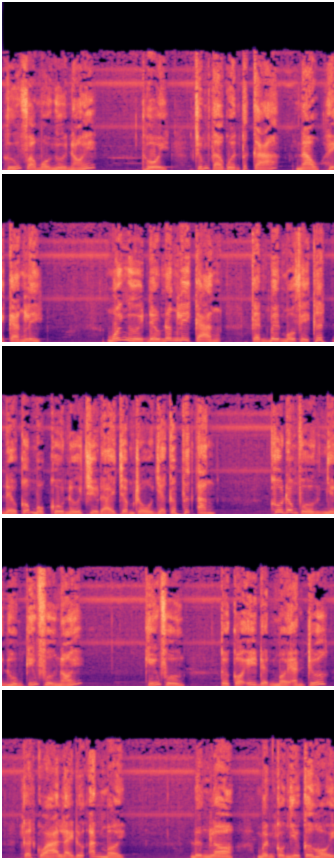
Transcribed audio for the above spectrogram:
Hướng vào mọi người nói, Thôi, chúng ta quên tất cả. Nào, hãy cạn ly. Mỗi người đều nâng ly cạn. Cạnh bên mỗi vị khách đều có một cô nữ chiêu đãi châm rượu và cấp thức ăn. Khu Đông Vượng nhìn Hùng Kiến Phương nói, Kiến Phương Tôi có ý định mời anh trước Kết quả lại được anh mời Đừng lo Mình còn nhiều cơ hội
